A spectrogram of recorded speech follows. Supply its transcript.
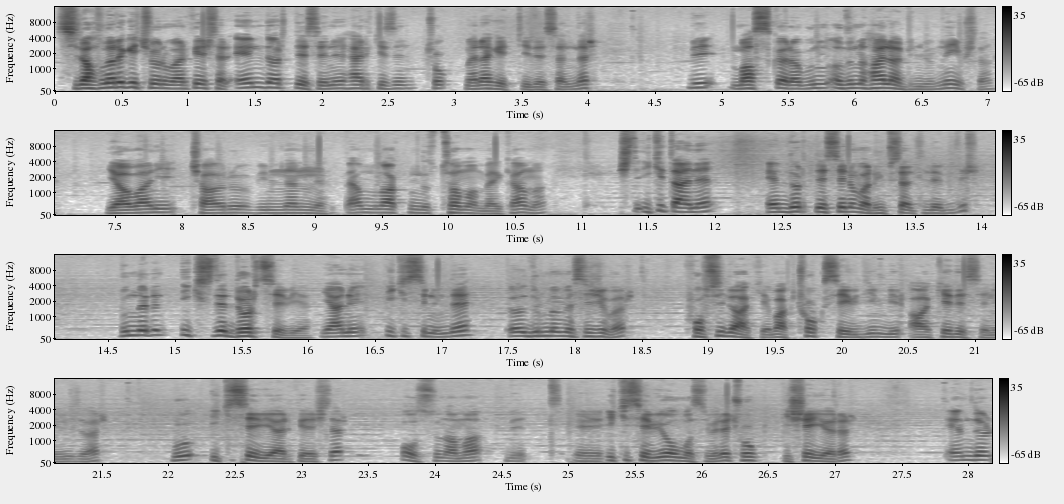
Silahlara geçiyorum arkadaşlar. M4 deseni herkesin çok merak ettiği desenler. Bir maskara. Bunun adını hala bilmiyorum. Neymiş lan? Yavani çağrı bilmem ne. Ben bunu aklımda tutamam belki ama. İşte iki tane M4 deseni var yükseltilebilir. Bunların ikisi de 4 seviye. Yani ikisinin de öldürme mesajı var. Fosil AK. Bak çok sevdiğim bir AK desenimiz var. Bu iki seviye arkadaşlar. Olsun ama e, iki seviye olması bile çok işe yarar. M4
